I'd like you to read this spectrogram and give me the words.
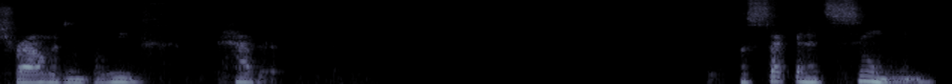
shrouded in belief, habit. The second it's seen,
